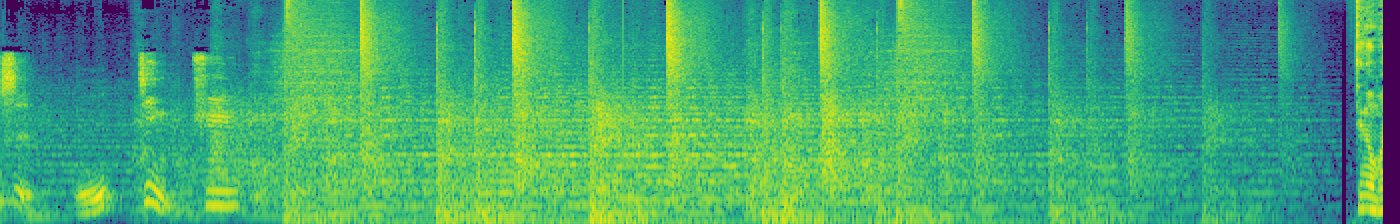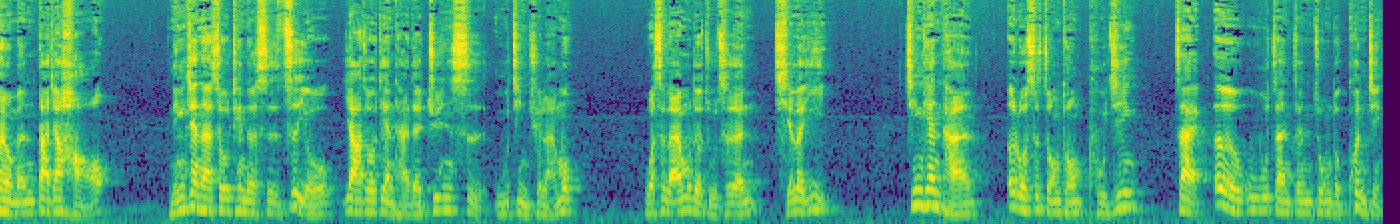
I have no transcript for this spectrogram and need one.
事无禁区。听众朋友们，大家好，您现在收听的是自由亚洲电台的军事无禁区栏目，我是栏目的主持人齐乐意。今天谈俄罗斯总统普京在俄乌战争中的困境。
